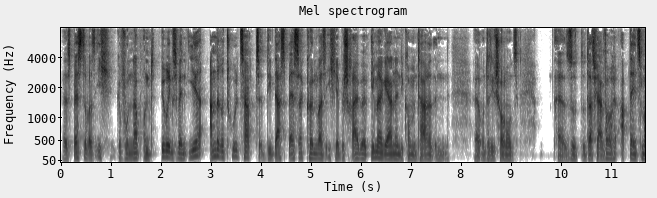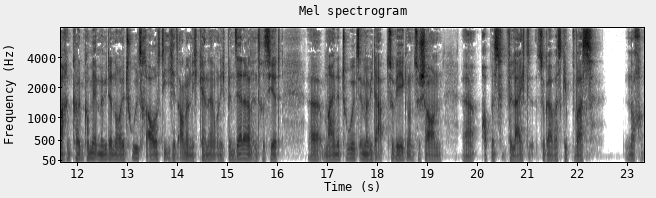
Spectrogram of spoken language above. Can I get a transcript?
Das Beste, was ich gefunden habe. Und übrigens, wenn ihr andere Tools habt, die das besser können, was ich hier beschreibe, immer gerne in die Kommentare in, äh, unter die Show Notes so, so dass wir einfach Updates machen können, kommen ja immer wieder neue Tools raus, die ich jetzt auch noch nicht kenne und ich bin sehr daran interessiert, äh, meine Tools immer wieder abzuwägen und zu schauen, äh, ob es vielleicht sogar was gibt, was noch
